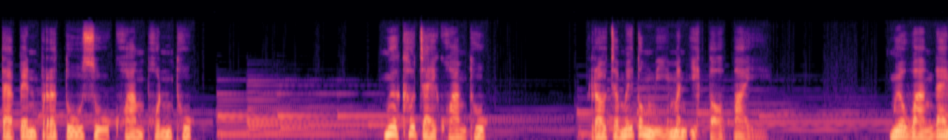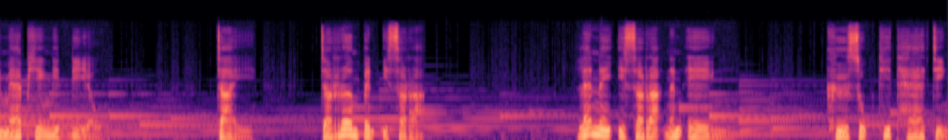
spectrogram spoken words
แต่เป็นประตูสู่ความพ้นทุกข์ เมื่อเข้าใจความทุกข์ เราจะไม่ต้องหนีมันอีกต่อไป เมื่อวางได้แม้เพียงนิดเดียว ใจจะเริ่มเป็นอิสระ และในอิสระนั้นเอง คือสุขที่แท้จริง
